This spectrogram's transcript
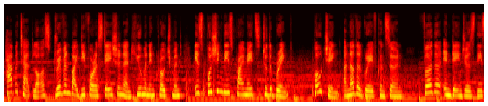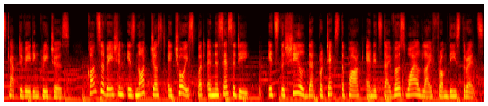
Habitat loss, driven by deforestation and human encroachment, is pushing these primates to the brink. Poaching, another grave concern, further endangers these captivating creatures. Conservation is not just a choice but a necessity. It's the shield that protects the park and its diverse wildlife from these threats.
